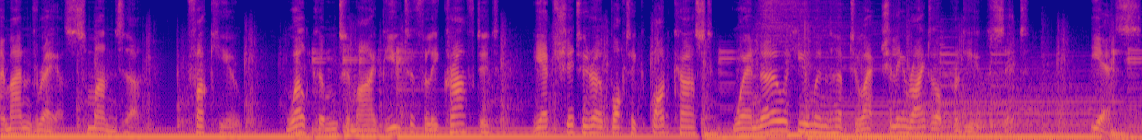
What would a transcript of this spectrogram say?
I'm Andreas Munzer. Fuck you. Welcome to my beautifully crafted, yet shitty robotic podcast, where no human had to actually write or produce it. Yes,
